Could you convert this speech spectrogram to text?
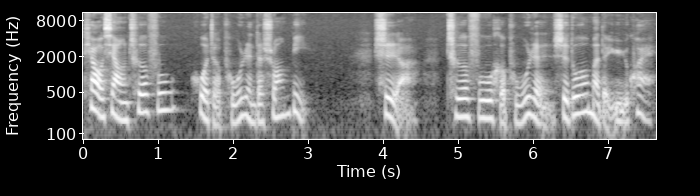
跳向车夫。或者仆人的双臂，是啊，车夫和仆人是多么的愉快！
